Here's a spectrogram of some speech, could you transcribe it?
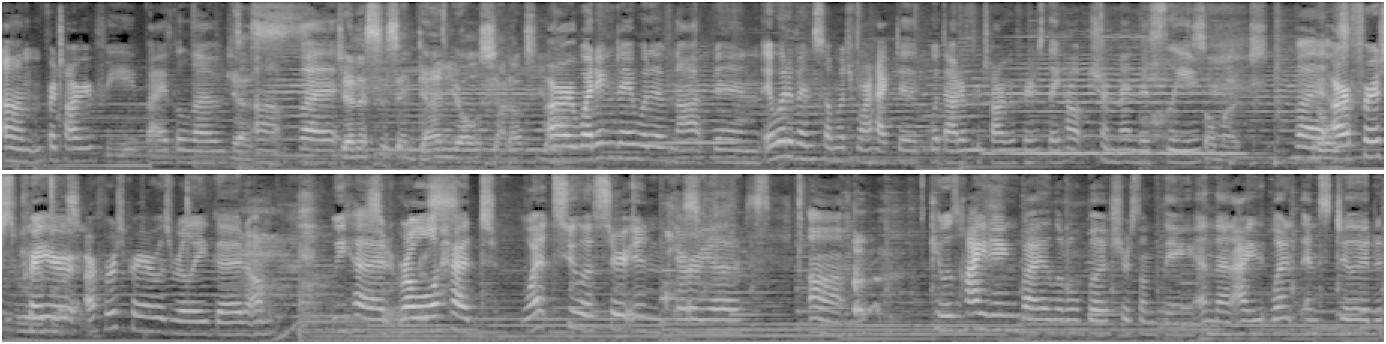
um, photography by Beloved. Yes. Um, but Genesis and Daniel, shout out to you. Our wedding day would have not been. It would have been so much more hectic without our photographers. They helped tremendously. So much. But our first really prayer, our first prayer was really good. Um, we had so Raul had went to a certain area. Um, he was hiding by a little bush or something, and then I went and stood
